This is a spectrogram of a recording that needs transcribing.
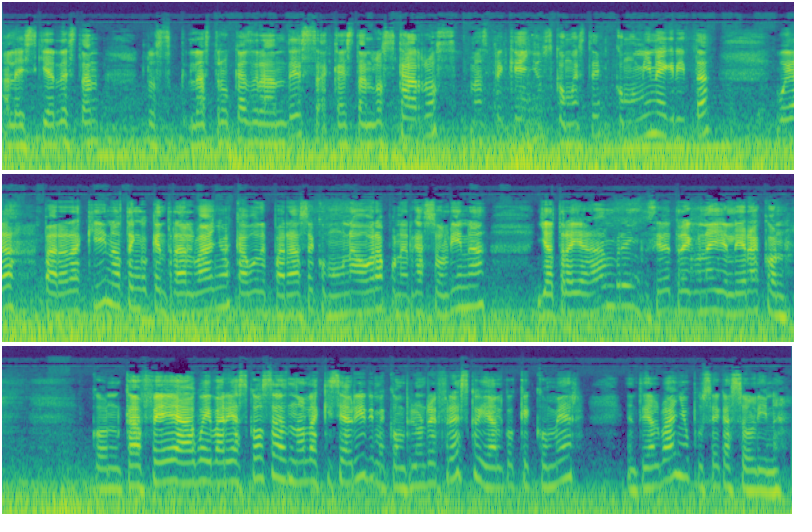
a la izquierda están las trocas grandes, acá están los carros más pequeños como este, como mi negrita. Voy a parar aquí, no tengo que entrar al baño, acabo de parar hace como una hora, poner gasolina, ya traía hambre, inclusive traigo una hielera con, con café, agua y varias cosas, no la quise abrir y me compré un refresco y algo que comer. Entré al baño, puse gasolina.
